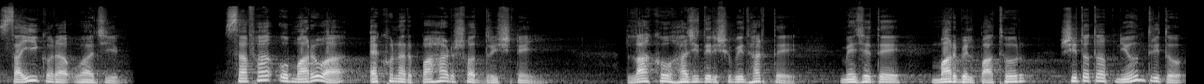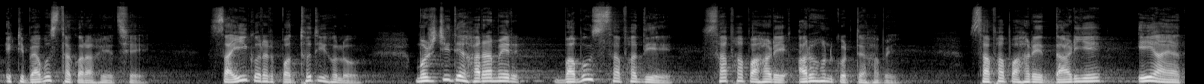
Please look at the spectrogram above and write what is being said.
সাই করা ওয়াজিব। সাফা ও মারোয়া এখন আর পাহাড় সদৃশ নেই। লাখো হাজিদের সুবিধার্থে মেঝেতে মার্বেল পাথর শীততাপ নিয়ন্ত্রিত একটি ব্যবস্থা করা হয়েছে সাই করার পদ্ধতি হল মসজিদে হারামের বাবুস সাফা দিয়ে সাফা পাহাড়ে আরোহণ করতে হবে সাফা পাহাড়ে দাঁড়িয়ে এ আয়াত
